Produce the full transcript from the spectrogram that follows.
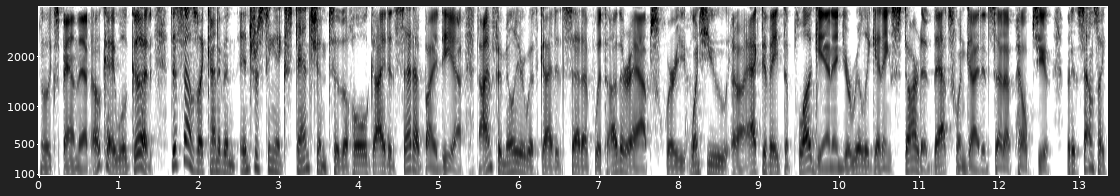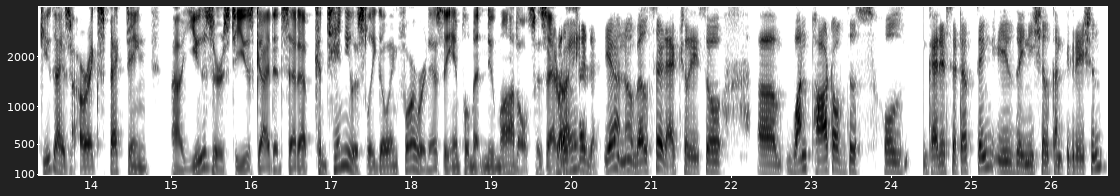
You'll expand that. Okay, well, good. This sounds like kind of an interesting extension to the whole guided setup idea. Now, I'm familiar with guided setup with other apps where you, once you uh, activate the plugin and you're really getting started, that's when guided setup helps you. But it sounds like you guys are expecting uh, users to use guided setup continuously going forward as they implement new models. Is that well right? Said. Yeah, no, well said, actually. So, uh, one part of this whole guided setup thing is the initial configuration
